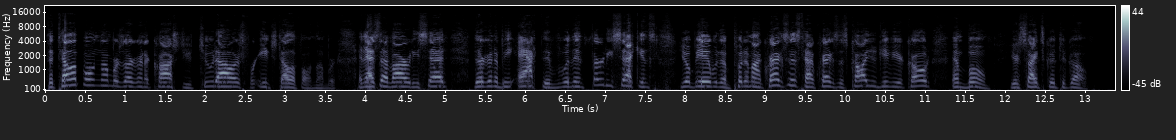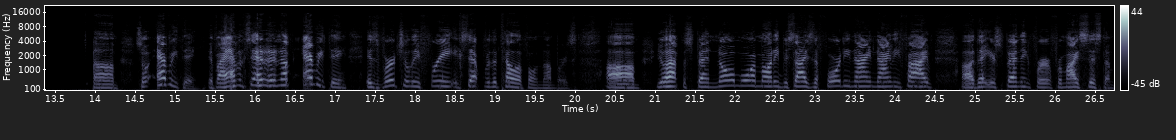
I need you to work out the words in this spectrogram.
The telephone numbers are going to cost you $2 for each telephone number. And as I've already said, they're going to be active. Within 30 seconds, you'll be able to put them on Craigslist, have Craigslist call you, give you your code, and boom, your site's good to go. Um, so everything, if I haven't said it enough, everything is virtually free except for the telephone numbers. Um, you'll have to spend no more money besides the $49.95 uh, that you're spending for, for my system.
